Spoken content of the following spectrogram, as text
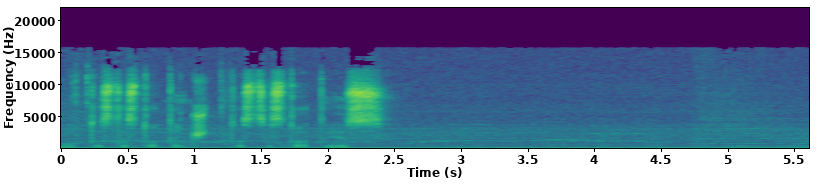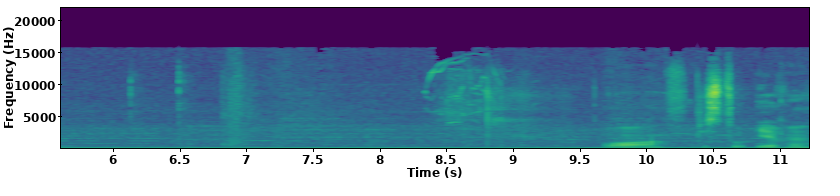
gut, dass das dort, dass das dort ist. Boah, bist du irre.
